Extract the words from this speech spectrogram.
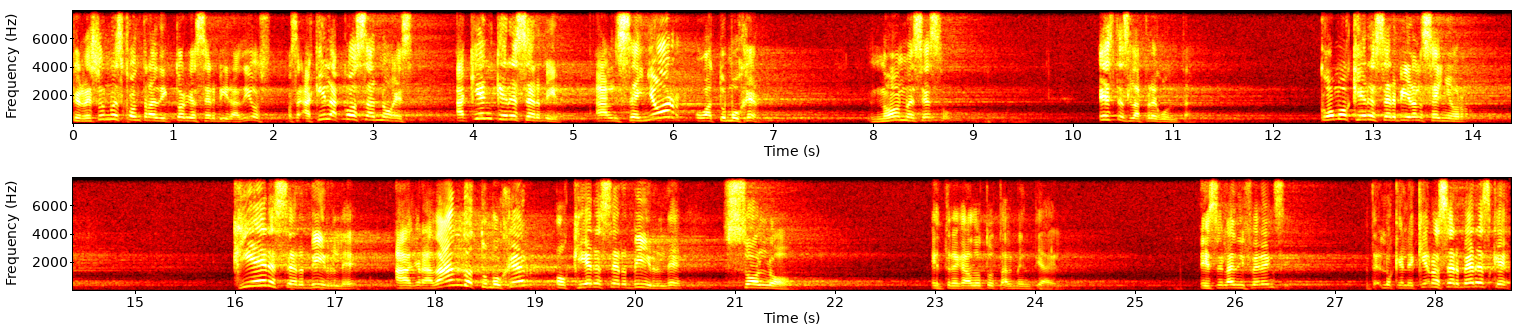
Pero eso no es contradictorio a servir a Dios. O sea, aquí la cosa no es, ¿a quién quieres servir? ¿Al Señor o a tu mujer? No, no es eso. Esta es la pregunta. ¿Cómo quieres servir al Señor? ¿Quieres servirle agradando a tu mujer o quieres servirle solo, entregado totalmente a Él? Esa es la diferencia. Lo que le quiero hacer ver es que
